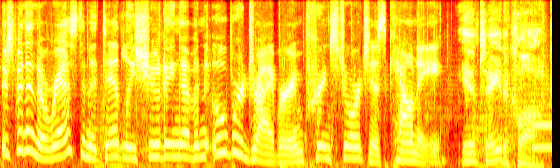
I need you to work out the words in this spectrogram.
There's been an arrest and a deadly shooting of an Uber driver in Prince George's County. It's 8 o'clock.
